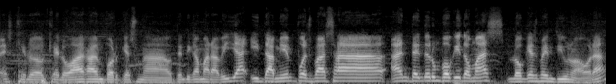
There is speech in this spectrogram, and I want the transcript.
es que lo, que lo hagan porque es una auténtica maravilla. Y también pues vas a, a entender un poquito más lo que es 21 ahora.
